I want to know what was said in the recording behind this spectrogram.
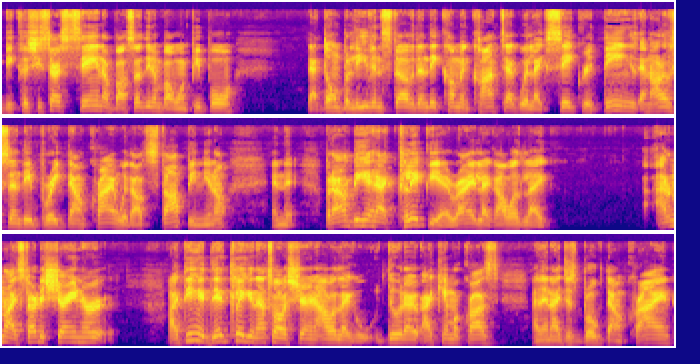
because she starts saying about something about when people that don't believe in stuff, then they come in contact with like sacred things, and all of a sudden they break down crying without stopping, you know. And but I don't think it had clicked yet, right? Like I was like, I don't know. I started sharing her. I think it did click, and that's why I was sharing. I was like, dude, I, I came across, and then I just broke down crying.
